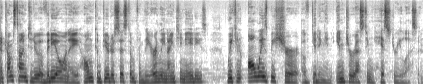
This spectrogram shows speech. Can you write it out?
it comes time to do a video on a home computer system from the early 1980s, we can always be sure of getting an interesting history lesson.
